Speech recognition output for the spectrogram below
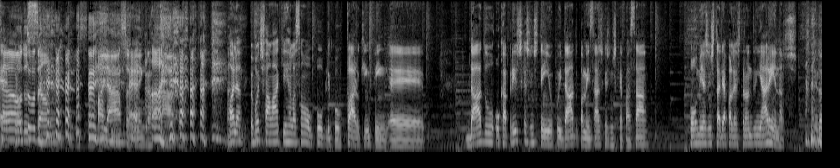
direção, produção. Palhaça, É. aquela engraçada. Olha, eu vou te falar que em relação ao público, claro que, enfim, é, dado o capricho que a gente tem e o cuidado com a mensagem que a gente quer passar, Por mim, a gente estaria palestrando em arenas. Entendeu?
